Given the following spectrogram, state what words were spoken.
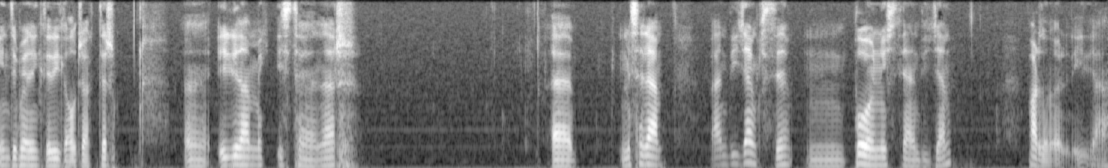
indirme linkleriyle olacaktır. E, ilgilenmek isteyenler ee, mesela ben diyeceğim ki size hmm, bu oyunu isteyen diyeceğim. Pardon öyle değil ya.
